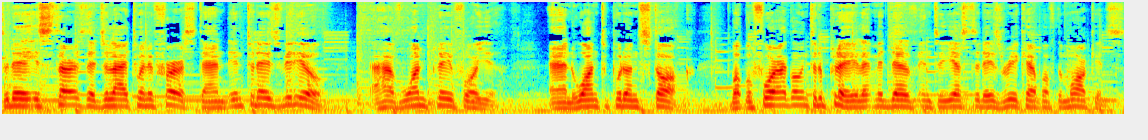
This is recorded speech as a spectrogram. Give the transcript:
Today is Thursday, July 21st, and in today's video, I have one play for you and one to put on stock. But before I go into the play, let me delve into yesterday's recap of the markets.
